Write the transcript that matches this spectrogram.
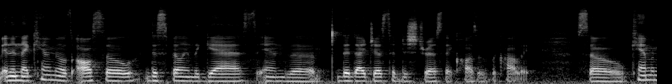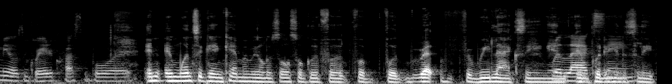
and then that chamomile is also dispelling the gas and the the digestive distress that causes the colic. So chamomile is great across the board. And, and once again, chamomile is also good for for for, re, for relaxing, and, and putting you to sleep.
